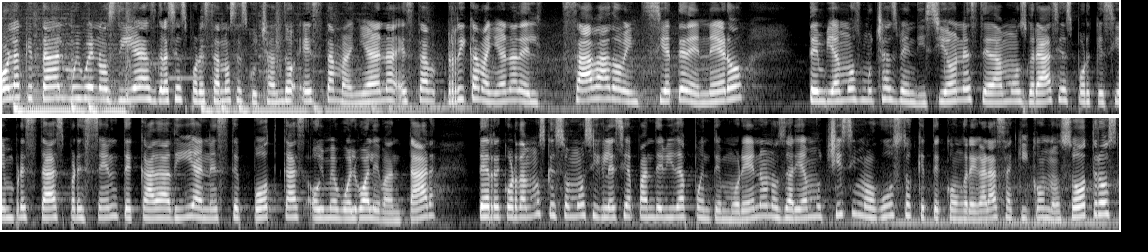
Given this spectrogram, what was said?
Hola, ¿qué tal? Muy buenos días. Gracias por estarnos escuchando esta mañana, esta rica mañana del sábado 27 de enero. Te enviamos muchas bendiciones, te damos gracias porque siempre estás presente cada día en este podcast. Hoy me vuelvo a levantar. Te recordamos que somos Iglesia Pan de Vida Puente Moreno. Nos daría muchísimo gusto que te congregaras aquí con nosotros.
